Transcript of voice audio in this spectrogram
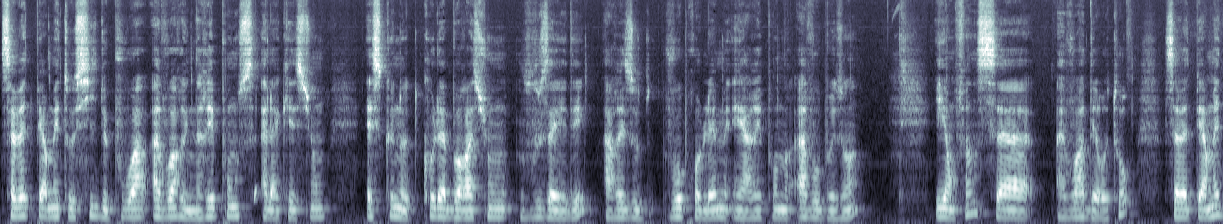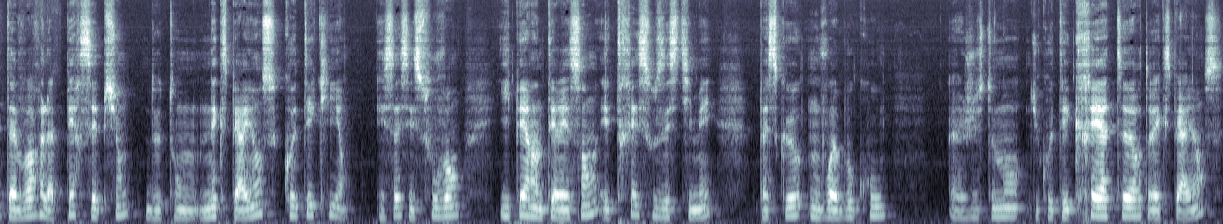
Ça va te permettre aussi de pouvoir avoir une réponse à la question est-ce que notre collaboration vous a aidé à résoudre vos problèmes et à répondre à vos besoins? Et enfin, ça avoir des retours, ça va te permettre d'avoir la perception de ton expérience côté client. Et ça, c'est souvent hyper intéressant et très sous-estimé parce qu'on voit beaucoup justement du côté créateur de l'expérience,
